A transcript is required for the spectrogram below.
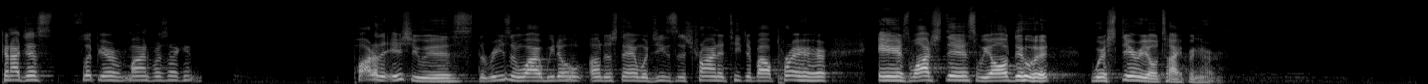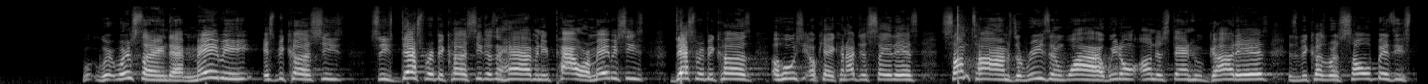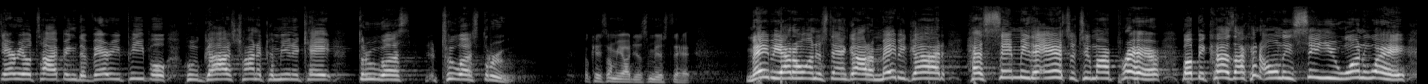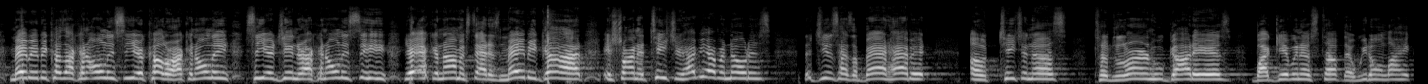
Can I just flip your mind for a second? Part of the issue is the reason why we don't understand what Jesus is trying to teach about prayer is watch this, we all do it, we're stereotyping her. We're saying that maybe it's because she's She's desperate because she doesn't have any power. Maybe she's desperate because of who she. Okay, can I just say this? Sometimes the reason why we don't understand who God is is because we're so busy stereotyping the very people who God's trying to communicate through us to us through. Okay, some of y'all just missed that. Maybe I don't understand God, or maybe God has sent me the answer to my prayer, but because I can only see you one way, maybe because I can only see your color, I can only see your gender, I can only see your economic status, maybe God is trying to teach you. Have you ever noticed that Jesus has a bad habit of teaching us to learn who God is by giving us stuff that we don't like?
